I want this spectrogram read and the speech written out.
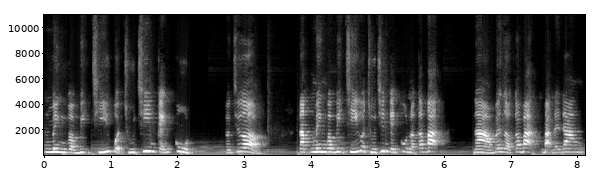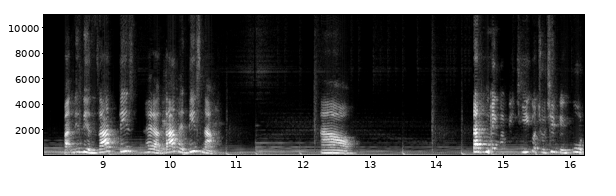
Đặt mình vào vị trí của chú chim cánh cụt. Được chưa? Đặt mình vào vị trí của chú chim cánh cụt là các bạn. Nào bây giờ các bạn bạn ấy đang bạn đi điền rát this hay là that hay this nào? Nào. Đặt mình vào vị trí của chú chim cánh cụt.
